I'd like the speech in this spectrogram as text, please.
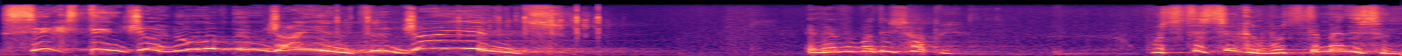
16 children, all of them giants, giants And everybody's happy. What's the secret? What's the medicine?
